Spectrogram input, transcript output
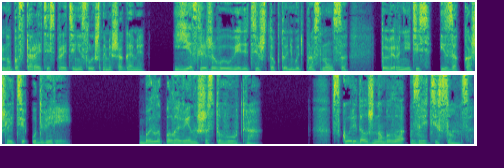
Но постарайтесь пройти неслышными шагами. Если же вы увидите, что кто-нибудь проснулся, то вернитесь и закашляйте у дверей. Было половина шестого утра. Вскоре должно было взойти солнце.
